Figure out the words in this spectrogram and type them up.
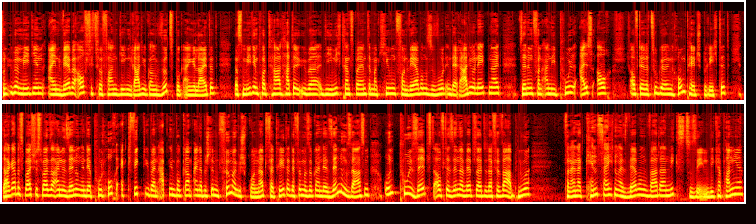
von Übermedien ein Werbeaufsichtsverfahren gegen Radio Gong Würzburg eingeleitet. Das Medienportal hatte über die nicht transparente Markierung von Werbung sowohl in der Radio Late Night Sendung von Andy Pool als auch auf der dazugehörigen Homepage berichtet. Da gab es beispielsweise eine Sendung, in der Pool hocherquickt über ein Abnehmprogramm einer bestimmten Firma gesprochen hat, Vertreter der Firma sogar in der Sendung saßen und Pool selbst auf der Sender-Webseite dafür warb. Nur von einer Kennzeichnung als Werbung war da nichts zu sehen. Die Kampagne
